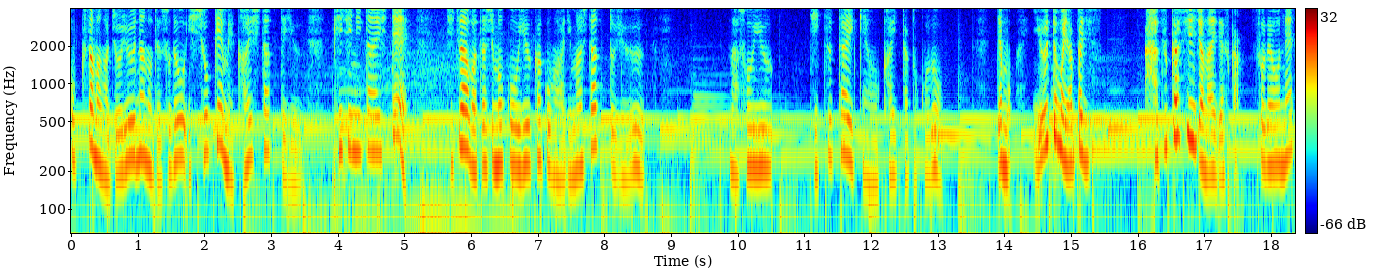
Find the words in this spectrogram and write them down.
奥様が女優なのでそれを一生懸命返したっていう記事に対して実は私もこういう過去がありましたという、まあ、そういう実体験を書いたところでも言うてもやっぱり恥ずかしいじゃないですか。それをね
